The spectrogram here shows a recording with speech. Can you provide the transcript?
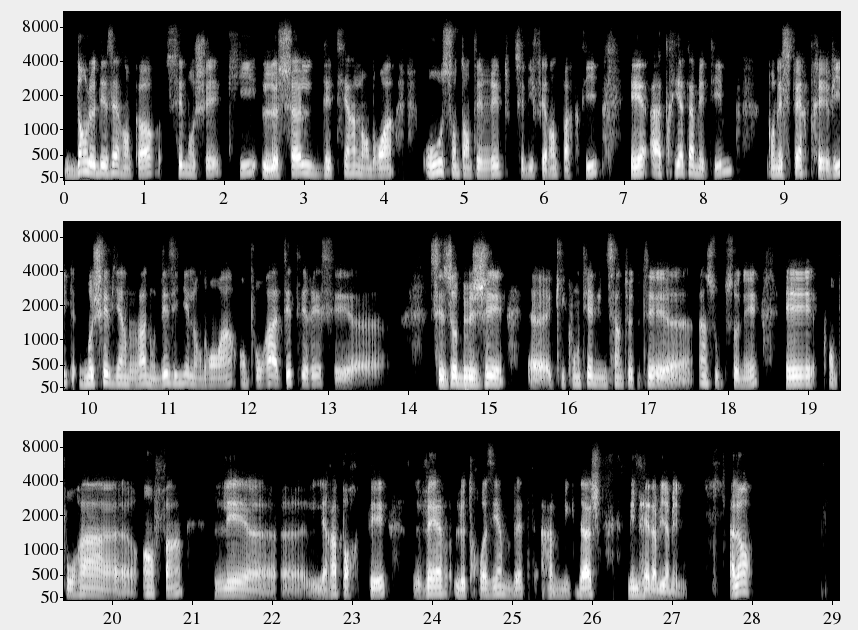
dans le désert encore, c'est Moshe qui, le seul, détient l'endroit où sont enterrées toutes ces différentes parties. Et à Triatametim, qu'on espère très vite, Moshe viendra nous désigner l'endroit, on pourra déterrer ces, euh, ces objets euh, qui contiennent une sainteté euh, insoupçonnée. Et on pourra enfin les, les rapporter vers le troisième Bet Hamikdash, Mimher Alors,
